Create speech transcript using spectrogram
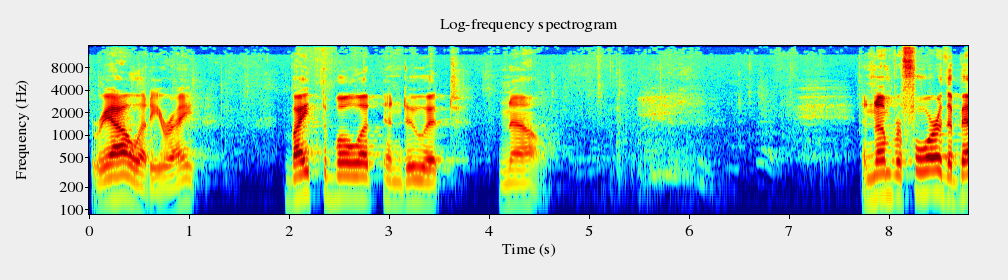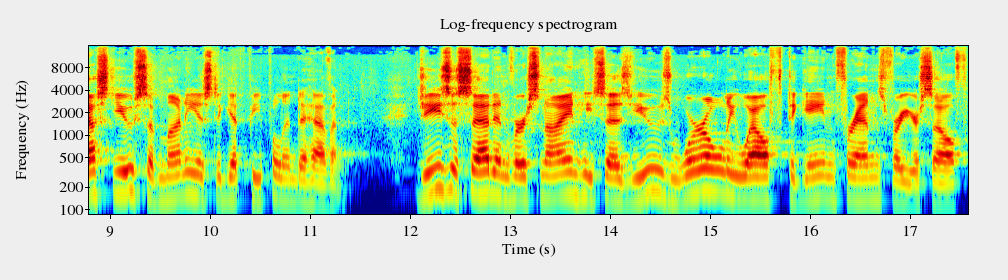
Reality, right? Bite the bullet and do it now. And number four, the best use of money is to get people into heaven. Jesus said in verse 9, He says, Use worldly wealth to gain friends for yourself,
